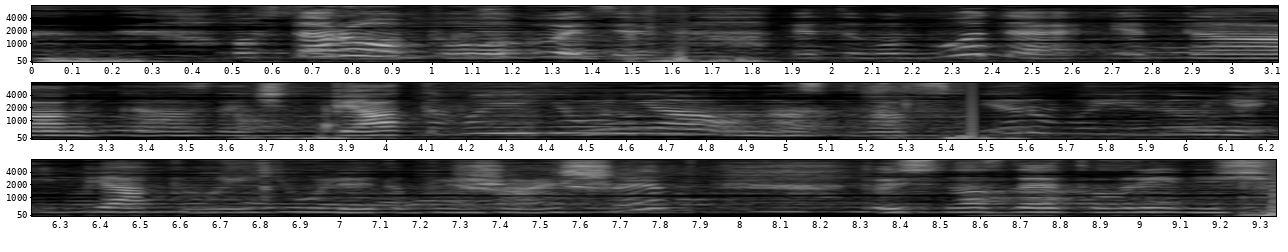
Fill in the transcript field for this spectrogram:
во втором полугодии этого года, это, а, значит, 5 июня, у нас 21 июня и 5 июля это ближайшее. То есть у нас до этого времени еще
